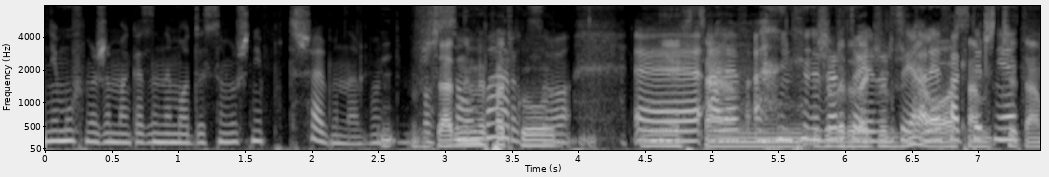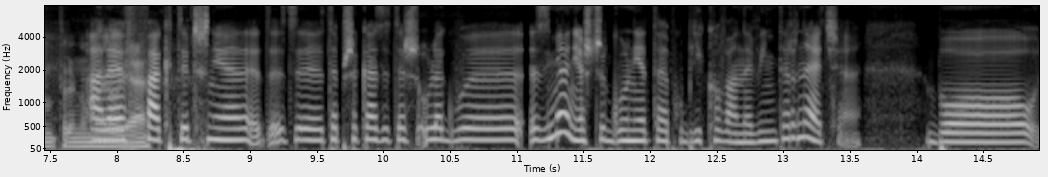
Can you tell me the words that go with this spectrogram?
nie mówmy, że magazyny mody są już niepotrzebne, bo, w bo żadnym wypadku bardzo. nie chcę, ale, nie, żartuję, tak żartuję, ale faktycznie, czytam, ale faktycznie te, te przekazy też uległy zmianie, szczególnie te publikowane w internecie, bo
